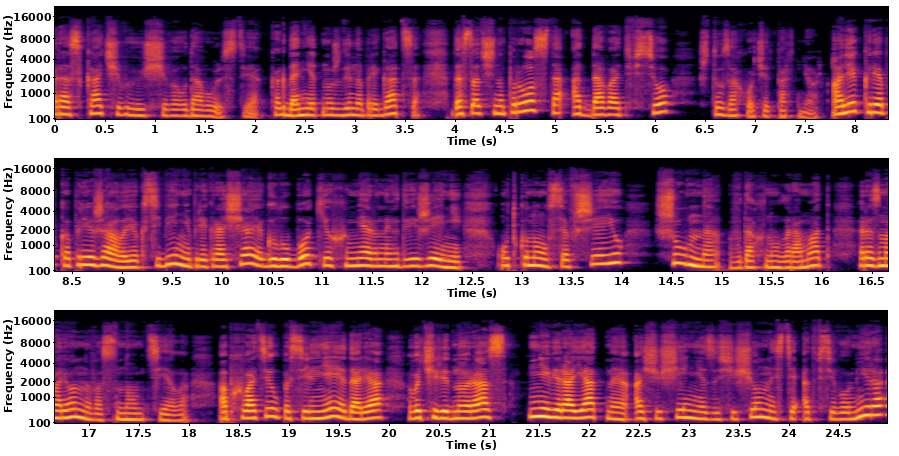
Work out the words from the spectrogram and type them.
раскачивающего удовольствия. Когда нет нужды напрягаться, достаточно просто отдавать все, что захочет партнер. Олег крепко прижал ее к себе, не прекращая глубоких мерных движений, уткнулся в шею, Шумно вдохнул аромат разморенного сном тела, обхватил посильнее, даря в очередной раз невероятное ощущение защищенности от всего мира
